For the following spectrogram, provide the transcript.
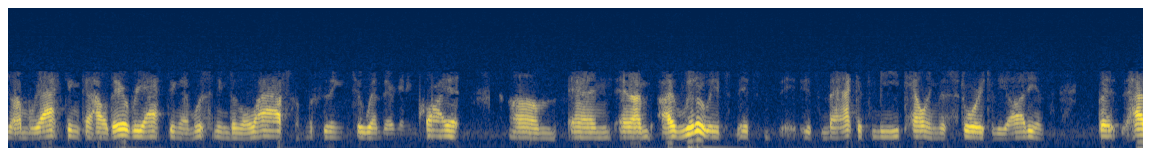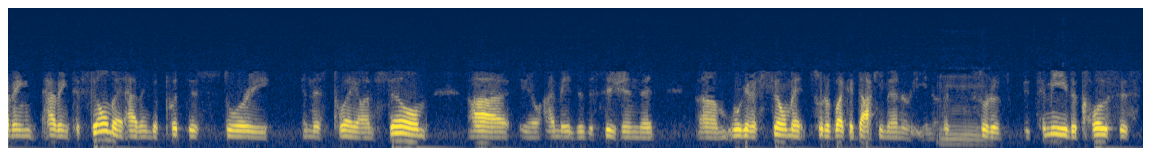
You know, I'm reacting to how they're reacting. I'm listening to the laughs. I'm listening to when they're getting quiet. Um, and and I'm I literally it's it's it's Mack. It's me telling this story to the audience. But having having to film it, having to put this story in this play on film uh, you know, I made the decision that um, we're going to film it sort of like a documentary. You know, Mm. sort of to me the closest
